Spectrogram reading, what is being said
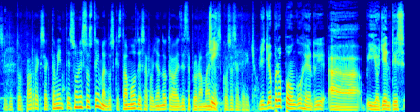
Sí, doctor Parra, exactamente son estos temas los que estamos desarrollando a través de este programa de las cosas del derecho. Yo propongo, Henry, a, y oyentes,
